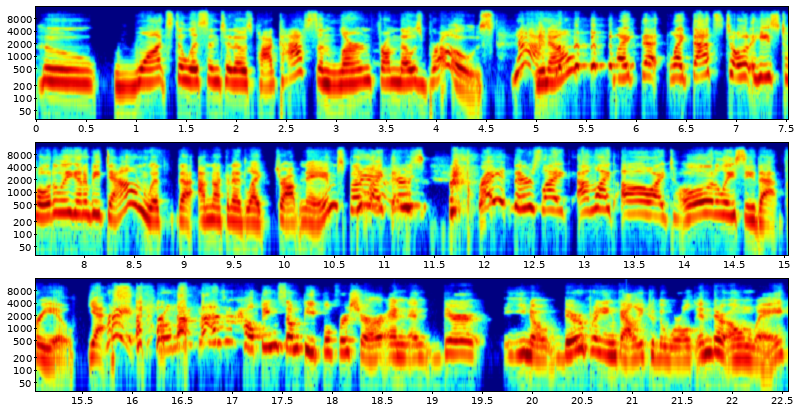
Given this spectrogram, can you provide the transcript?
who wants to listen to those podcasts and learn from those bros. Yeah. You know, like that, like that's total, he's totally going to be down with that. I'm not going to like drop names, but yeah. like there's, right. There's like, I'm like, oh, I totally see that for you. Yes. Right. Pro marketers are helping some people for sure. And, and they're, you know they're bringing value to the world in their own way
